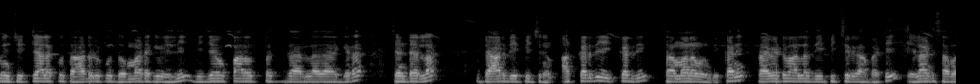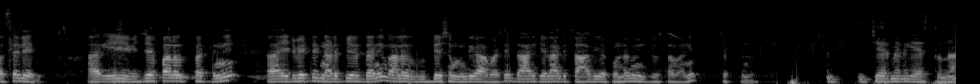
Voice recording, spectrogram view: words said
మేము చిట్యాలకు తాడులకు దొమ్మాటకి వెళ్ళి విజయపాల ఉత్పత్తిదారుల దగ్గర సెంటర్లో ప్యాడ్ తీపించినాం అక్కడిది ఇక్కడిది సమానం ఉంది. కానీ ప్రైవేట్ వాళ్ళ తీపించారు కాబట్టి ఎలాంటి సమస్య లేదు. ఈ విజయపాల ఉత్పత్తిని ఆ, నడిపించొద్దని వాళ్ళ ఉద్దేశం ఉంది కాబట్టి దానికి ఎలాంటి తావియకుండా మేము చూస్తామని చెప్తున్నాం. చైర్మన్గా వేస్తున్నా.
